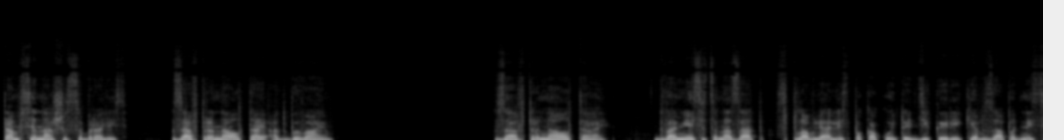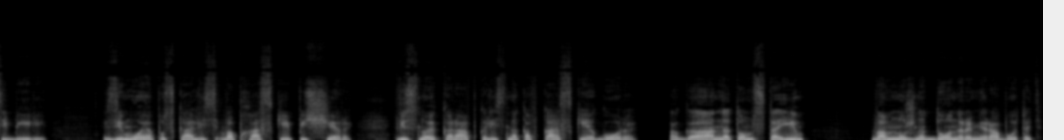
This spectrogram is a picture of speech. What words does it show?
Там все наши собрались. Завтра на Алтай отбываем». «Завтра на Алтай. Два месяца назад сплавлялись по какой-то дикой реке в Западной Сибири. Зимой опускались в абхазские пещеры, весной карабкались на Кавказские горы. Ага, на том стоим, вам нужно донорами работать,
